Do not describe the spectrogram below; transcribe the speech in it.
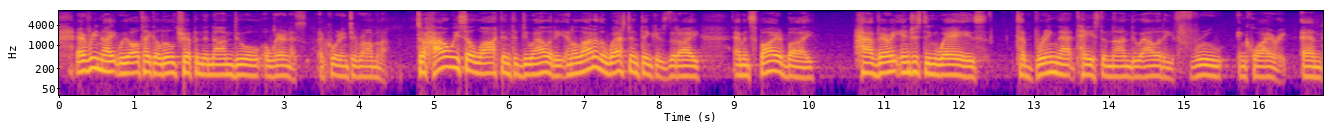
every night, we all take a little trip into non-dual awareness, according to Ramana. So how are we so locked into duality? And a lot of the Western thinkers that I am inspired by have very interesting ways to bring that taste of non-duality through inquiry. And,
